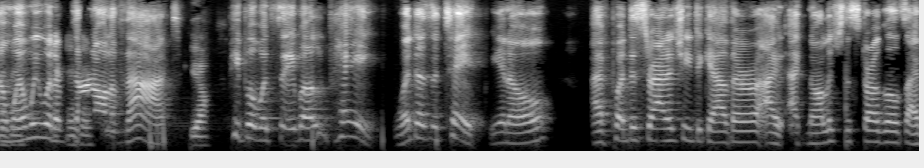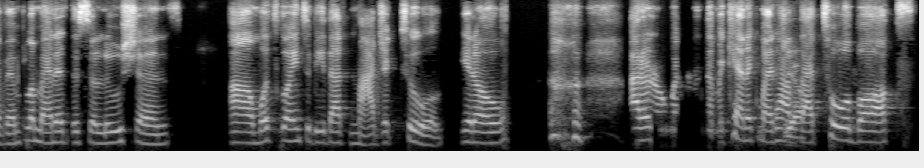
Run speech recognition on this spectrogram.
Mm-hmm. And when we would have mm-hmm. done all of that, yeah. people would say, Well, hey, what does it take? You know, I've put the strategy together, I acknowledge the struggles, I've implemented the solutions. Um, what's going to be that magic tool? You know, I don't know what the mechanic might have yeah. that toolbox.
